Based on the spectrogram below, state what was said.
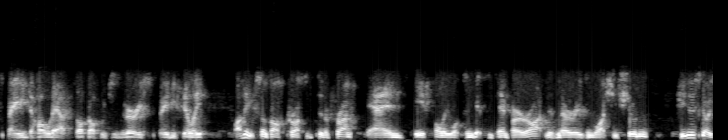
speed to hold out Sockoff, which is a very speedy filly. I think Sockoff crosses to the front, and if Holly Watson gets the tempo right, there's no reason why she shouldn't. She just goes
